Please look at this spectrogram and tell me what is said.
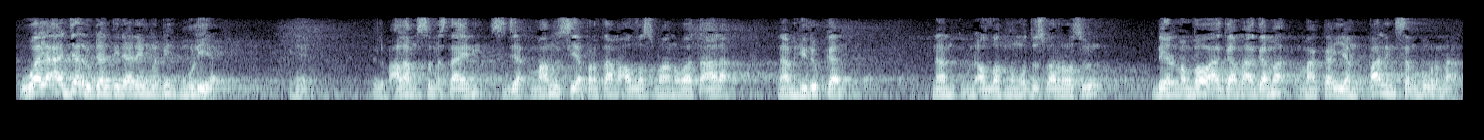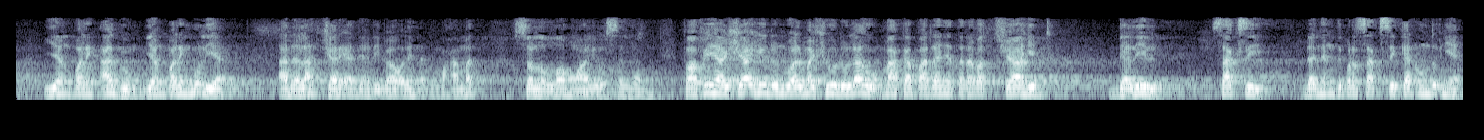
Wala ajalu dan tidak ada yang lebih mulia. Ya. Dalam alam semesta ini sejak manusia pertama Allah Subhanahu wa taala nam hidupkan. Nam kemudian Allah mengutus para rasul dengan membawa agama-agama maka yang paling sempurna, yang paling agung, yang paling mulia adalah syariat yang dibawa oleh Nabi Muhammad sallallahu alaihi wasallam. Fa fiha syahidun wal masyhudu lahu, maka padanya terdapat syahid, dalil, saksi dan yang dipersaksikan untuknya.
